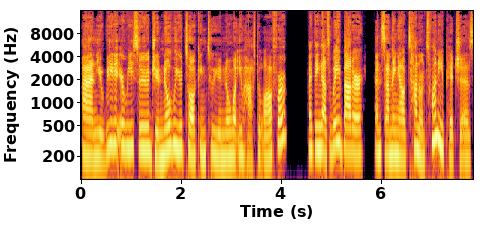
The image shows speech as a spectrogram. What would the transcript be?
And you really did your research, you know who you're talking to, you know what you have to offer. I think that's way better than sending out 10 or 20 pitches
